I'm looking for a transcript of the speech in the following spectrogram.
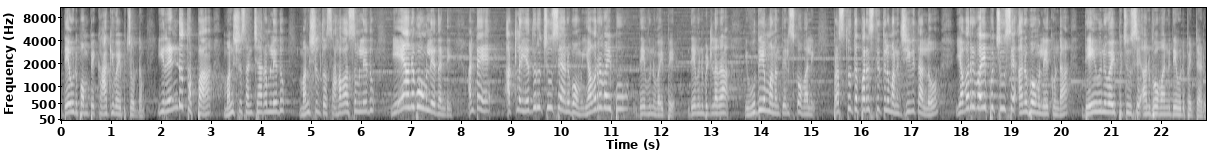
దేవుడు పంపే కాకి వైపు చూడడం. ఈ రెండు తప్ప మనుషు సంచారం లేదు మనుషులతో సహవాసం లేదు ఏ అనుభవం లేదండి. అంటే అట్లా ఎదురు చూసే అనుభవం ఎవరి వైపు? దేవుని వైపే. దేవుని బిడ్డలరా ఈ ఉదయం మనం తెలుసుకోవాలి. ప్రస్తుత పరిస్థితులు మన జీవితాల్లో ఎవరి వైపు చూసే అనుభవం లేకుండా దేవుని వైపు చూసే అనుభవాన్ని దేవుడు పెట్టాడు.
